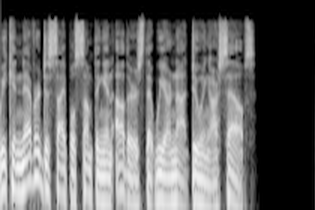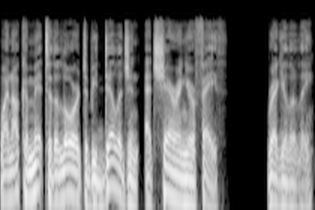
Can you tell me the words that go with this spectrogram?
We can never disciple something in others that we are not doing ourselves. Why not commit to the Lord to be diligent at sharing your faith regularly?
